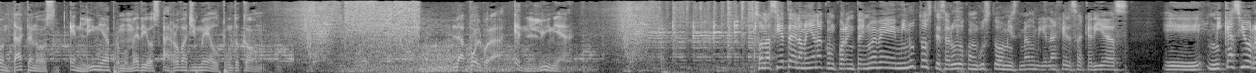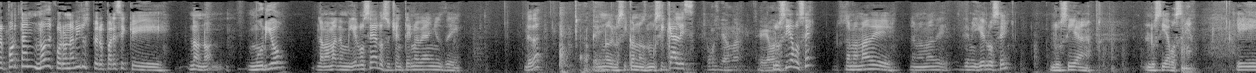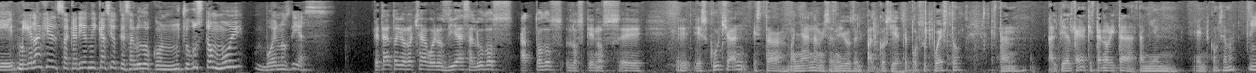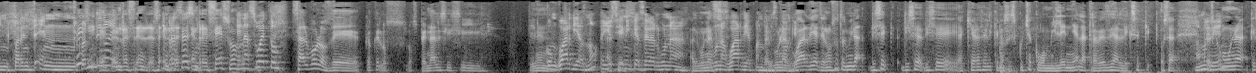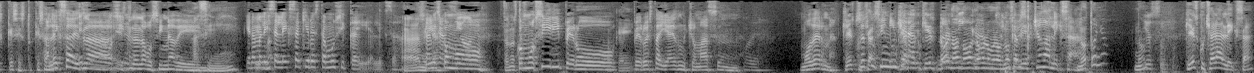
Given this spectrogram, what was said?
Contáctanos en línea promomedios.com. La pólvora en línea. Son las 7 de la mañana con 49 minutos. Te saludo con gusto, mi estimado Miguel Ángel Zacarías. Eh, Nicasio reportan, no de coronavirus, pero parece que, no, no, murió la mamá de Miguel Bosé a los 89 años de, de edad. Uno de los íconos musicales. ¿Cómo se llama? Lucía Bosé, la mamá de la mamá de, Miguel Bosé, Lucía Lucía Bosé. Y Miguel Ángel Zacarías Nicasio, te saludo con mucho gusto. Muy buenos días. ¿Qué tal, Toyo Rocha? Buenos días. Saludos a todos los que nos eh, eh, escuchan esta mañana, mis amigos del Palco 7, por supuesto, que están al pie del cañón, que están ahorita también en, ¿cómo se llama? En, en, receso. En receso. En asueto. Salvo los de, creo que los, los penales sí, sí con guardias, ¿no? Ellos tienen que hacer alguna, algunas, alguna guardia cuando Algunas guardias. Y a nosotros, mira, dice dice dice aquí Araceli que nos escucha como millennial a través de Alexa. Que, o sea, ah, es como una... ¿qué, ¿qué, es esto? ¿Qué es Alexa? es, la, es la bocina de... Ah, sí. Y ahora me le dice Alexa, quiero esta música y Alexa... Ah, mira. Es como, como Siri, pero, pero esta ya es mucho más... Eh, moderna. ¿Quieres escuchar? no, no, no, no, no, no, sabía. escuchado a Alexa? ¿No, Toño? ¿No? Yo sí. ¿Quieres escuchar a Alexa?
